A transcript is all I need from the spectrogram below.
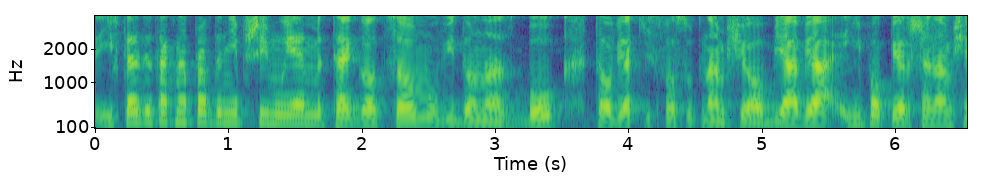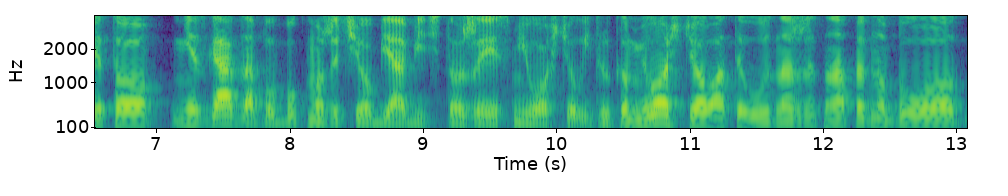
i, wtedy tak naprawdę nie przyjmujemy tego, co mówi do nas Bóg, to w jaki sposób nam się objawia, i po pierwsze, nam się to nie zgadza, bo Bóg może ci objawić to, że jest miłością i tylko miłością, a ty uznasz, że to na pewno było,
